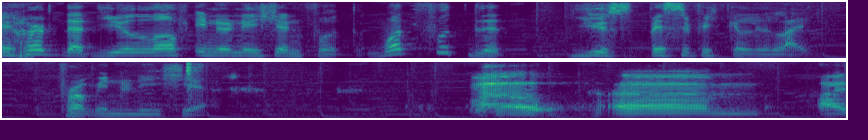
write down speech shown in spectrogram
I heard that you love Indonesian food. What food that you specifically like from Indonesia? Wow. Um, I,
